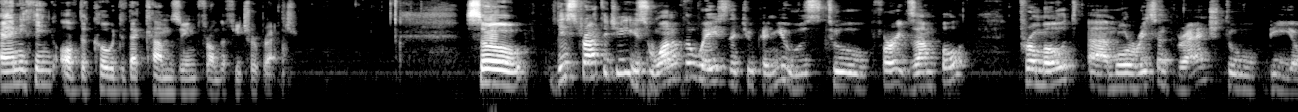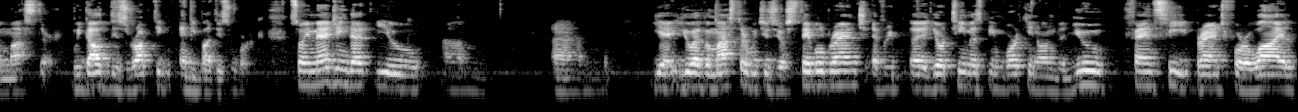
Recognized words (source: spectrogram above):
anything of the code that comes in from the feature branch. So this strategy is one of the ways that you can use to, for example, promote a more recent branch to be your master without disrupting anybody's work. So imagine that you, um, um, yeah, you have a master which is your stable branch. Every uh, your team has been working on the new fancy branch for a while,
